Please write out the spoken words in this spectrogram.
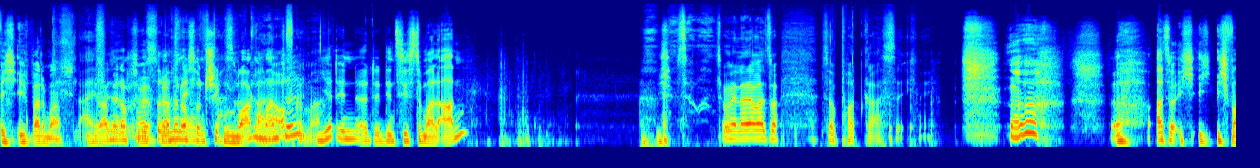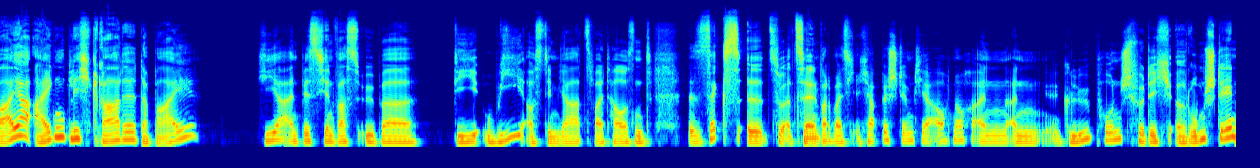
Ich, ich, warte mal. Schleife wir haben ja noch, wir, wir haben noch so einen schicken Morgenmantel. aufgemacht. Hier, den, äh, den, den ziehst du mal an. Tut mir leid, aber so, so podcaste ich nicht. Ach, Also ich, ich, ich war ja eigentlich gerade dabei, hier ein bisschen was über die Wii aus dem Jahr 2006 äh, zu erzählen. Warte mal, ich, ich habe bestimmt hier auch noch einen, einen Glühpunsch für dich äh, rumstehen.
